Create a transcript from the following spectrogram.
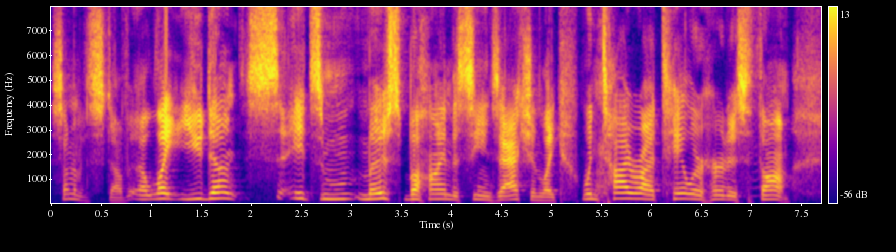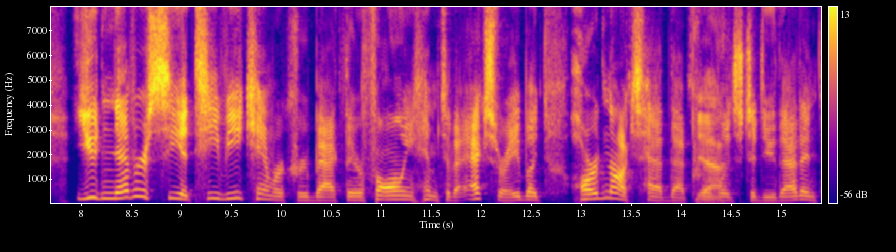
some of the stuff, uh, like you don't it's most behind the scenes action. Like when Tyrod Taylor hurt his thumb, you'd never see a TV camera crew back there following him to the X-ray, but Hard Knocks had that Yeah. privilege to do that, and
